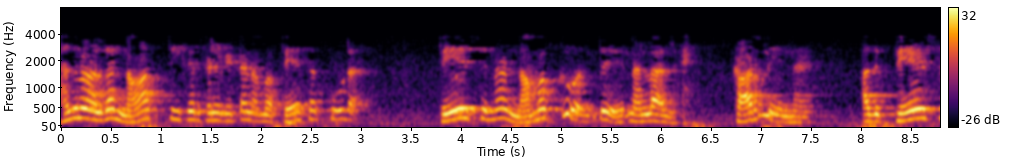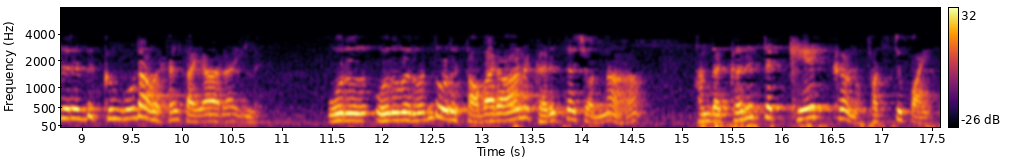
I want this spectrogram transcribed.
அதனாலதான் நாஸ்திகர்கள் கிட்ட நம்ம பேசக்கூட. பேசுனா நமக்கு வந்து நல்லா இல்லை. காரணம் என்ன? அது பேசுறதுக்கும் கூட அவர்கள் தயாரா இல்லை. ஒரு ஒருவர் வந்து ஒரு தவறான கருத்தை சொன்னா அந்த கருத்தை கேட்கணும் ஃபர்ஸ்ட் பாயிண்ட்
